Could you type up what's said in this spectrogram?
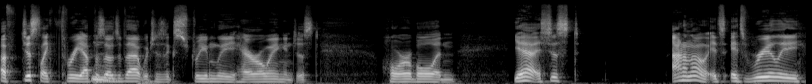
a, just like three hmm. episodes of that, which is extremely harrowing and just horrible. And yeah, it's just I don't know. It's it's really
